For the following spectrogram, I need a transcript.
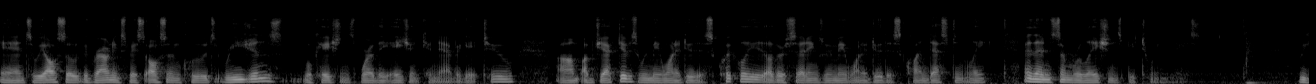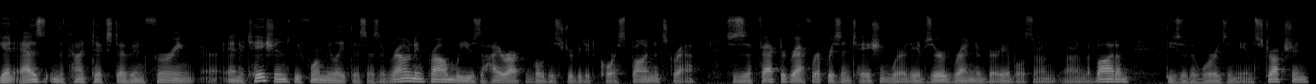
And so we also, the grounding space also includes regions, locations where the agent can navigate to. Um, objectives, we may want to do this quickly. Other settings, we may want to do this clandestinely. And then some relations between these. Again, as in the context of inferring uh, annotations, we formulate this as a grounding problem. We use the hierarchical distributed correspondence graph. This is a factor graph representation where the observed random variables are on, are on the bottom, these are the words in the instruction.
